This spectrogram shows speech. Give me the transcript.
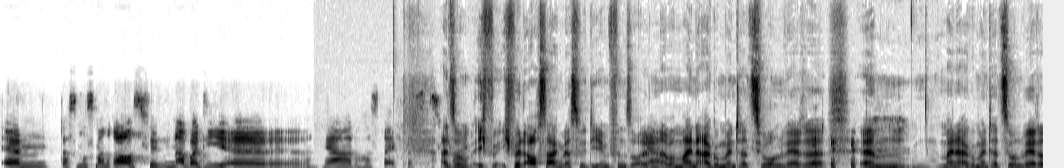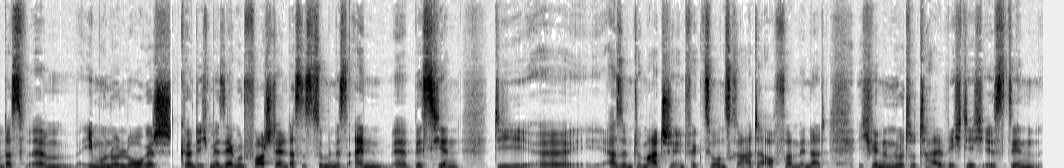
Ähm, das muss man rausfinden, aber die, äh, ja, du hast recht. also ich, ich würde auch sagen, dass wir die impfen sollten, ja. aber meine Argumentation wäre, ähm, meine Argumentation wäre, dass ähm, immunologisch könnte ich mir sehr gut vorstellen, dass es zumindest ein äh, bisschen die äh, asymptomatische Infektionsrate auch vermindert. Ich finde nur total wichtig ist, den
